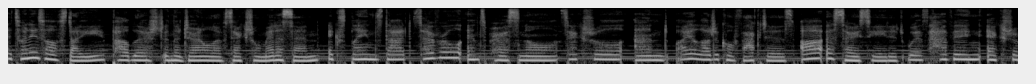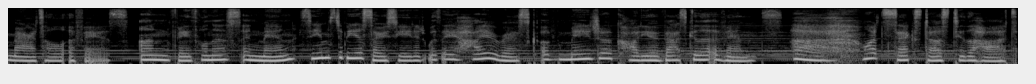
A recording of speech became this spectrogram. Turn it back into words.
A 2012 study published in the Journal of Sexual Medicine explains that several interpersonal, sexual, and biological factors are associated with having extramarital affairs. Unfaithfulness in men seems to be associated with a higher risk of major cardiovascular events. Ah, what sex does to the heart.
